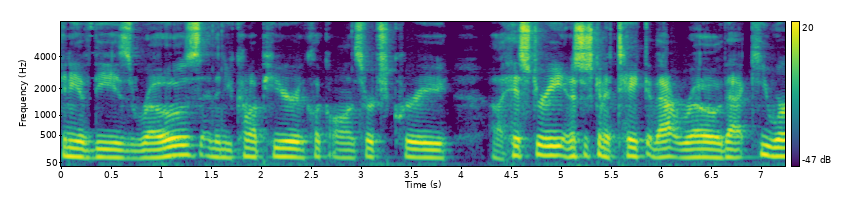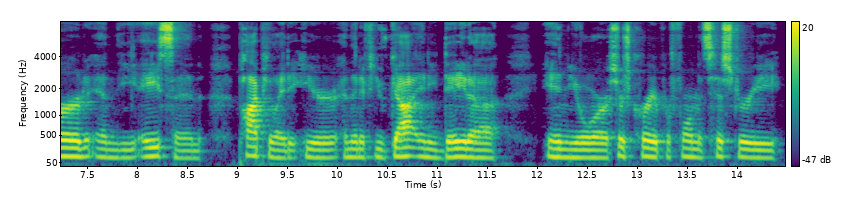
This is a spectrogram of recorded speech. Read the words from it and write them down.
any of these rows, and then you come up here and click on search query uh, history, and it's just going to take that row, that keyword and the ASIN, populate it here. And then if you've got any data in your search query performance history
